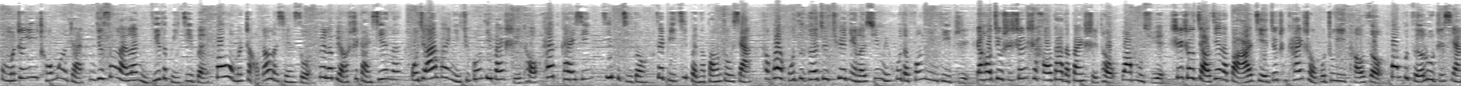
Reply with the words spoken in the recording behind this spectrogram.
我们正一筹莫展，你就送来了你爹的笔记本，帮我们找到了线索。为了表示感谢呢，我就安排你去工地搬石头，开不开心，激不激动？在笔记本的帮助下，很快胡子哥就确定了须弥呼的封印地址，然后就是声势浩大的搬石头、挖墓穴。身手矫健的宝儿姐就趁看守不注意逃走，不择路之下，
